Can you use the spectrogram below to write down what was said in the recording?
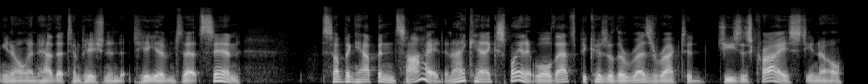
you know and have that temptation to get into that sin. Something happened inside, and I can't explain it. Well, that's because of the resurrected Jesus Christ. You know,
